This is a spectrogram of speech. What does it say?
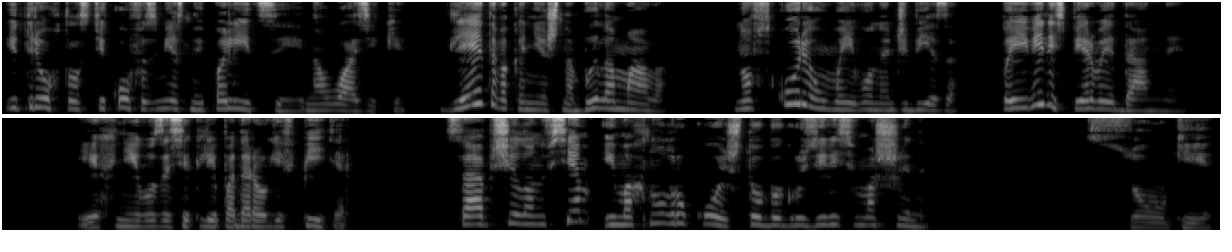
и трех толстяков из местной полиции на УАЗике для этого, конечно, было мало, но вскоре у моего ночбеза появились первые данные. Их Ниву засекли по дороге в Питер. Сообщил он всем и махнул рукой, чтобы грузились в машины. Суки,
